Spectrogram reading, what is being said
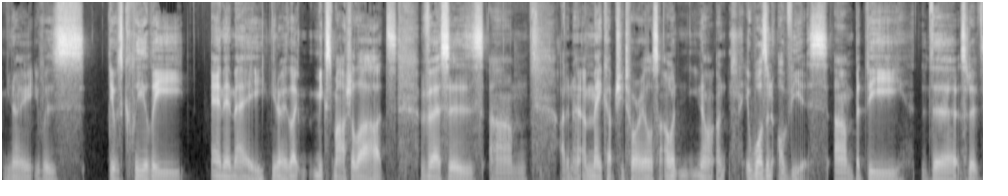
you know, it was it was clearly MMA, you know, like mixed martial arts versus, um, I don't know, a makeup tutorial or something. Or, you know, it wasn't obvious, um, but the the sort of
